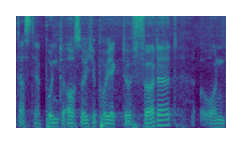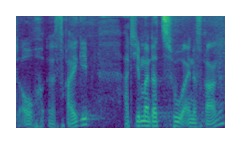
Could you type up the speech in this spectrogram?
dass der Bund auch solche Projekte fördert und auch äh, freigibt. Hat jemand dazu eine Frage?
